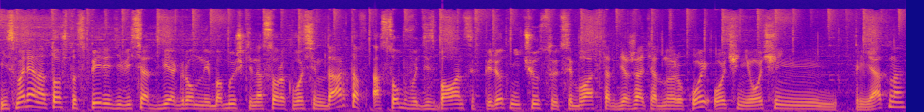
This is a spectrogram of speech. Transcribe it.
Несмотря на то, что спереди висят две огромные бабышки на 48 дартов, особого дисбаланса вперед не чувствуется, и бластер держать одной рукой очень и очень приятно.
